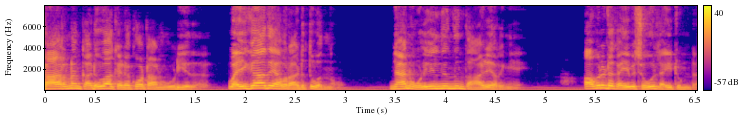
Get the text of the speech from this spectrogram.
കാരണം കടുവ കിഴക്കോട്ടാണ് ഓടിയത്. വൈകാതെ അവർ അടുത്തു വന്നു. ഞാൻ ഒളിയിൽ നിന്നും താഴെ ഇറങ്ങി. അവരുടെ കൈവശവും ലൈറ്റുണ്ട്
